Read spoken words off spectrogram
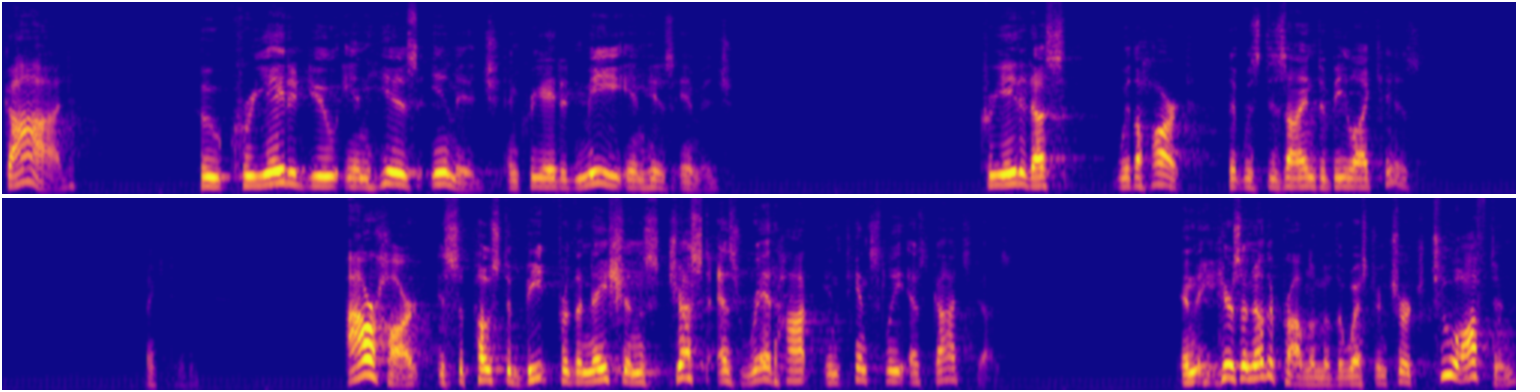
God, who created you in his image and created me in his image, created us with a heart that was designed to be like his. Thank you, David. Our heart is supposed to beat for the nations just as red hot intensely as God's does. And here's another problem of the Western church. Too often,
